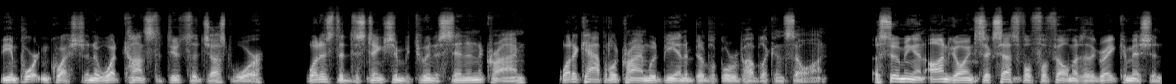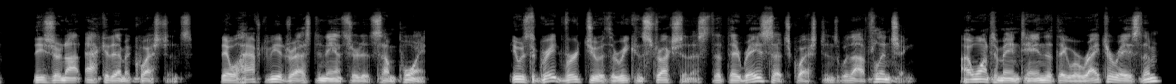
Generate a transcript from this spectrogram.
the important question of what constitutes a just war, what is the distinction between a sin and a crime, what a capital crime would be in a biblical republic, and so on. Assuming an ongoing successful fulfillment of the Great Commission, these are not academic questions. They will have to be addressed and answered at some point. It was the great virtue of the Reconstructionists that they raised such questions without flinching. I want to maintain that they were right to raise them,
